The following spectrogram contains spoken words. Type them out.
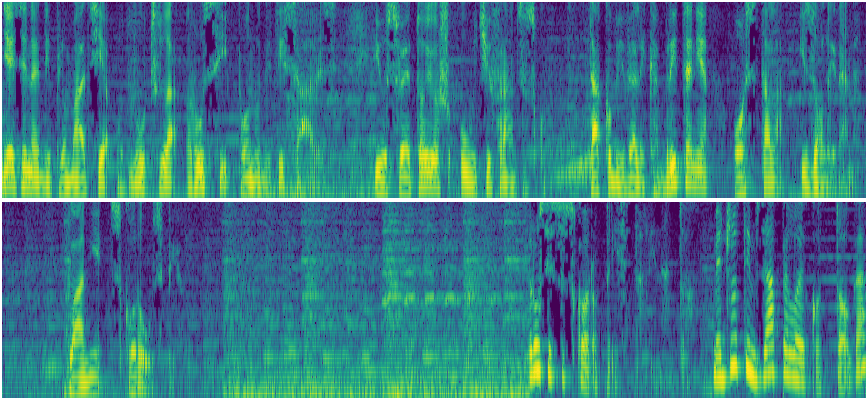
Njezina je diplomacija odlučila Rusiji ponuditi savez i u sve to još uvući Francusku. Tako bi Velika Britanija ostala izolirana. Plan je skoro uspio. Rusi su skoro pristali na to. Međutim, zapelo je kod toga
